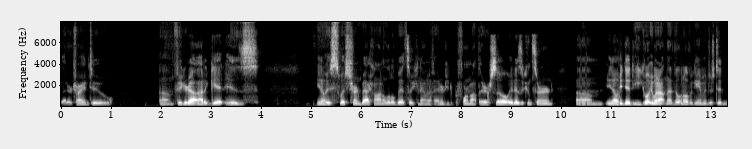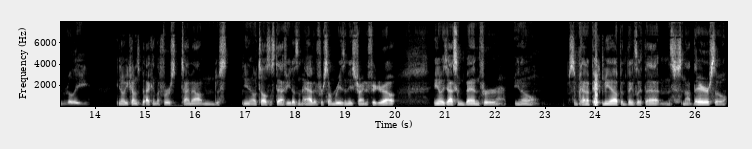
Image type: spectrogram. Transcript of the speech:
that are trying to um, figure out how to get his you know his switch turned back on a little bit so he can have enough energy to perform out there. So it is a concern. Um, you know, he did he go he went out in that Villanova game and just didn't really, you know, he comes back in the first time out and just you know tells the staff he doesn't have it for some reason. He's trying to figure out. You know, he's asking Ben for you know some kind of pick me up and things like that, and it's just not there. So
